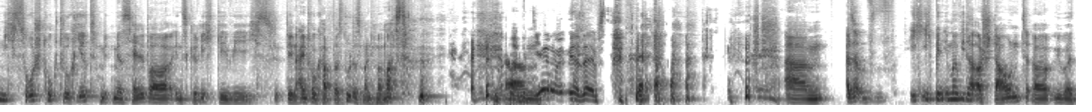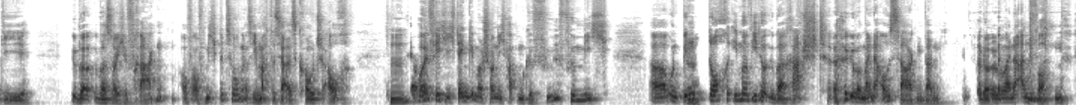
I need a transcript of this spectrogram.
nicht so strukturiert mit mir selber ins Gericht gehe, wie ich den Eindruck habe, dass du das manchmal machst. mit dir oder mit mir selbst? ähm, also ich, ich bin immer wieder erstaunt äh, über die über, über solche Fragen auf, auf mich bezogen. Also ich mache das ja als Coach auch hm. sehr häufig. Ich denke immer schon, ich habe ein Gefühl für mich äh, und bin ja. doch immer wieder überrascht äh, über meine Aussagen dann oder über meine Antworten.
